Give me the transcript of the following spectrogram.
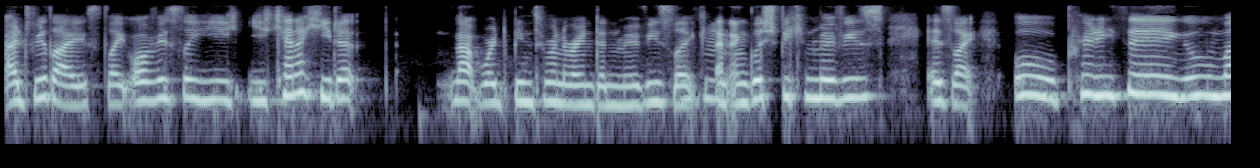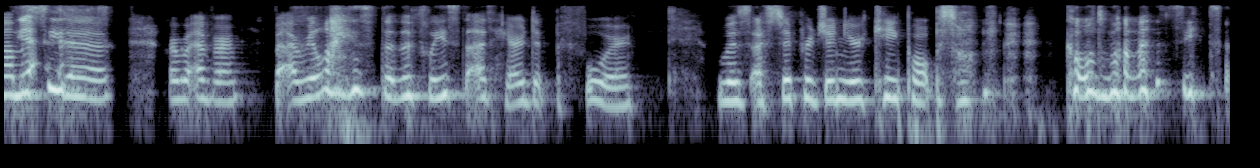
I'd realised like obviously you you kind of hear it that word being thrown around in movies like Mhm. in English speaking movies is like oh pretty thing oh mamacita or whatever but I realised that the place that I'd heard it before was a Super Junior K-pop song called Mamacita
